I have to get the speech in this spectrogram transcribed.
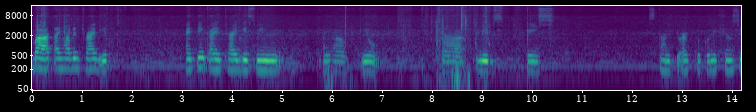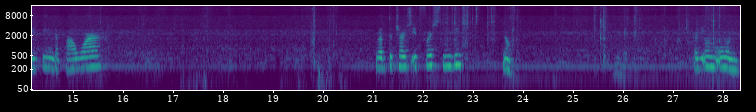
but I haven't tried it. I think I tried this when I have you the big space. Scan QR code connection setting the power. We have to charge it first, maybe. No. Pwede on on.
